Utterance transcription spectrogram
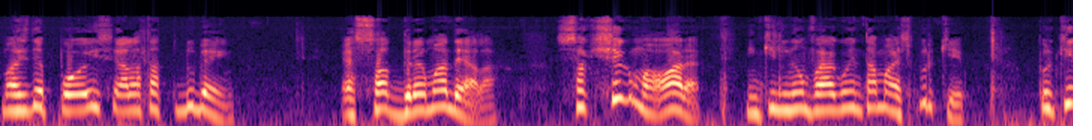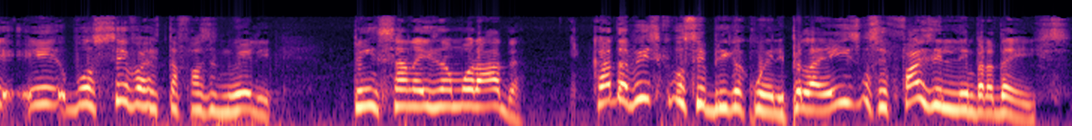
mas depois ela tá tudo bem. É só drama dela. Só que chega uma hora em que ele não vai aguentar mais. Por quê? Porque você vai estar tá fazendo ele pensar na ex-namorada. Cada vez que você briga com ele pela ex, você faz ele lembrar da ex.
